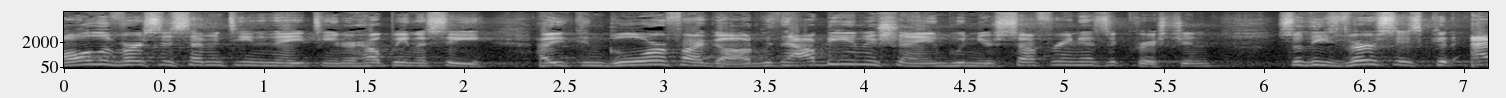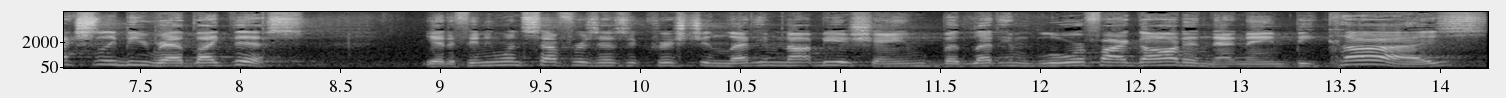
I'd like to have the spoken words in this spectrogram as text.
All of verses 17 and 18 are helping us see how you can glorify God without being ashamed when you're suffering as a Christian. So these verses could actually be read like this Yet if anyone suffers as a Christian, let him not be ashamed, but let him glorify God in that name because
